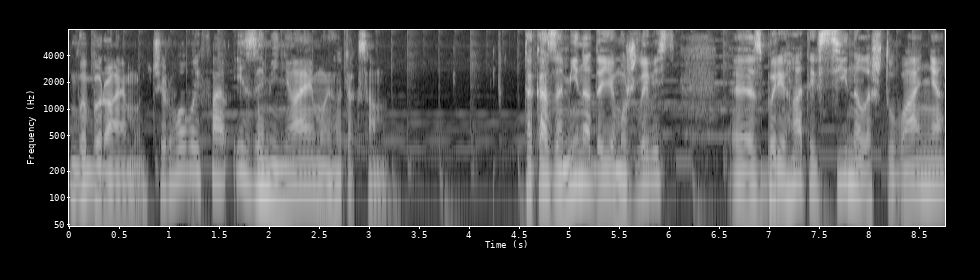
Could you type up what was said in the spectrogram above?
Вибираємо черговий файл і заміняємо його так само. Така заміна дає можливість е, зберігати всі налаштування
